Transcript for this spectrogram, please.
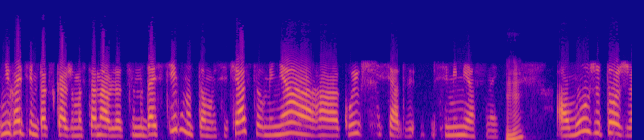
не хотим, так скажем, останавливаться на достигнутом. Сейчас у меня а, Quick 60 семиместный. Uh-huh. А у мужа тоже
